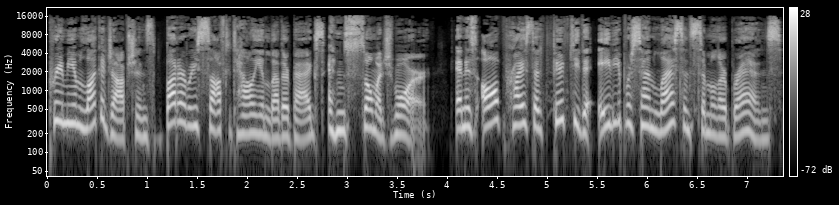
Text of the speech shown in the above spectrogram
premium luggage options, buttery soft Italian leather bags, and so much more. And is all priced at 50 to 80% less than similar brands.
